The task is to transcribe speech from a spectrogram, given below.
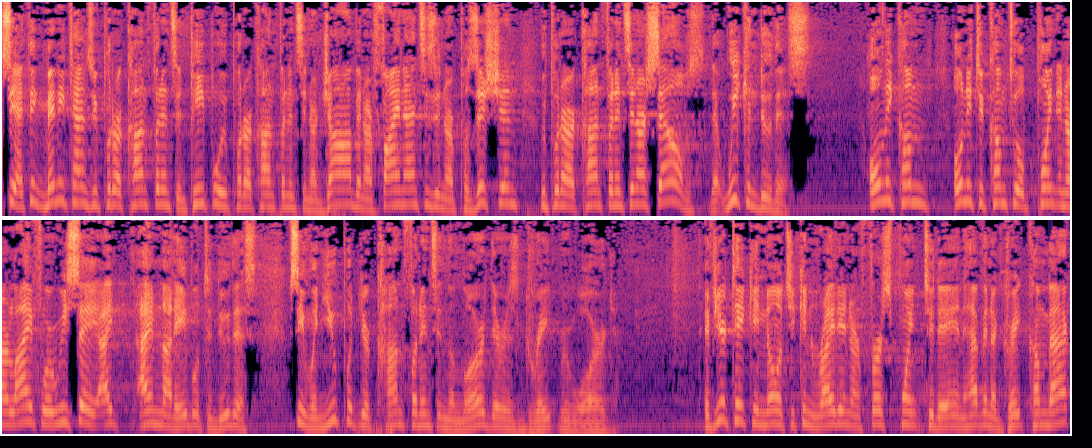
See, I think many times we put our confidence in people, we put our confidence in our job, in our finances, in our position, we put our confidence in ourselves that we can do this. Only come only to come to a point in our life where we say, I, I'm not able to do this. See, when you put your confidence in the Lord, there is great reward. If you're taking notes, you can write in our first point today and having a great comeback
